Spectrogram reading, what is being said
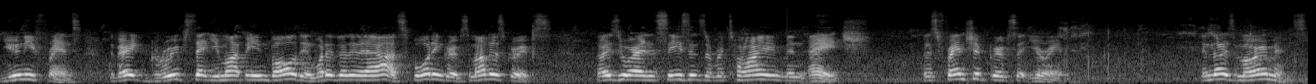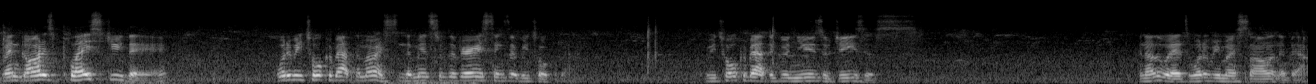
uni friends, the very groups that you might be involved in, whatever they are, sporting groups, mothers groups, those who are in the seasons of retirement age, those friendship groups that you're in. In those moments when God has placed you there, what do we talk about the most in the midst of the various things that we talk about? We talk about the good news of Jesus. In other words, what are we most silent about?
